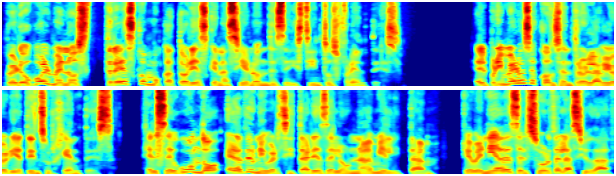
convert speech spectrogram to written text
pero hubo al menos tres convocatorias que nacieron desde distintos frentes. El primero se concentró en la Glorieta Insurgentes. El segundo era de universitarias de la UNAM y el ITAM, que venía desde el sur de la ciudad.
